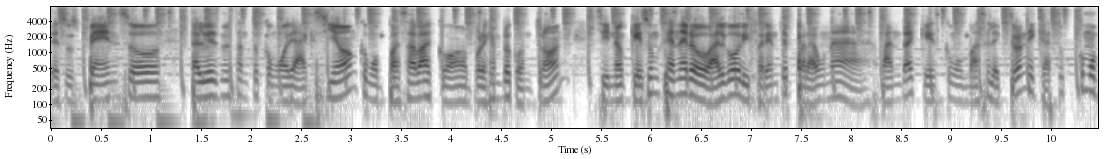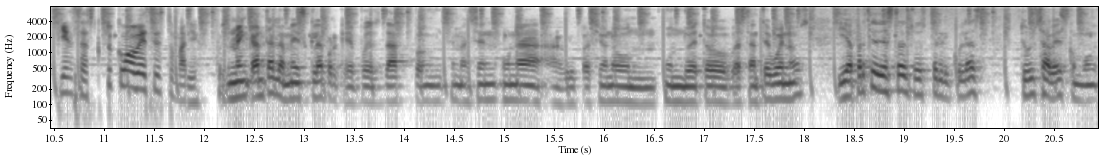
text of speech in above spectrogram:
de suspenso, tal vez no es tanto como de acción como pasaba con, por ejemplo, con Tron, sino que es un género algo diferente para una banda que es como más electrónica. ¿Tú cómo piensas? ¿Tú cómo ves esto, Mario? Pues me encanta la mezcla porque pues Daft Punk se me hacen una agrupación o un, un dueto bastante buenos. Y aparte de estas dos películas, ¿tú sabes como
